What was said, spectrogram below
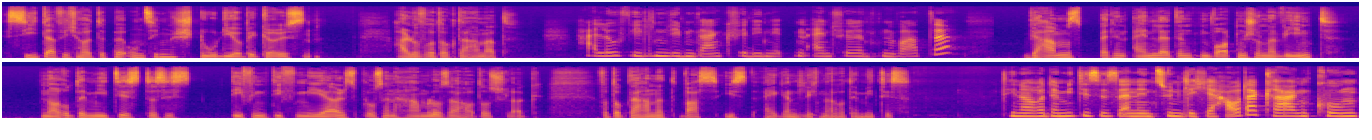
Sie darf ich heute bei uns im Studio begrüßen. Hallo, Frau Dr. Hannert. Hallo, vielen lieben Dank für die netten einführenden Worte. Wir haben es bei den einleitenden Worten schon erwähnt. Neurodermitis, das ist definitiv mehr als bloß ein harmloser Hautausschlag. Frau Dr. Hannert, was ist eigentlich Neurodermitis? Die Neurodermitis ist eine entzündliche Hauterkrankung,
